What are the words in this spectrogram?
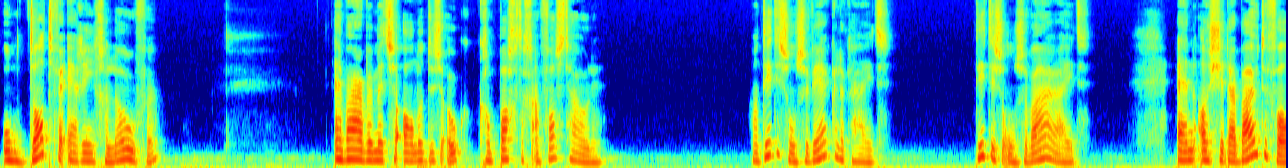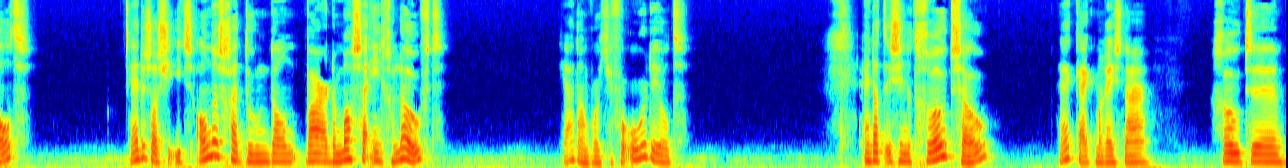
omdat we erin geloven, en waar we met z'n allen dus ook krampachtig aan vasthouden. Want dit is onze werkelijkheid. Dit is onze waarheid. En als je daar buiten valt, hè, dus als je iets anders gaat doen dan waar de massa in gelooft, ja, dan word je veroordeeld. En dat is in het groot zo. Hè, kijk maar eens naar grote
